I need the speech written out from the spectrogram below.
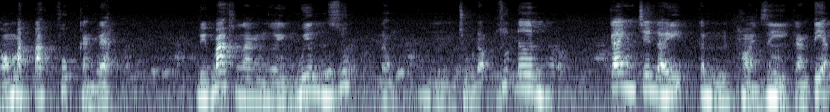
Có mặt bác phúc càng đẹp vì bác là người nguyên giúp động ừ, chủ động rút đơn. Canh trên đấy cần hỏi gì càng tiện.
